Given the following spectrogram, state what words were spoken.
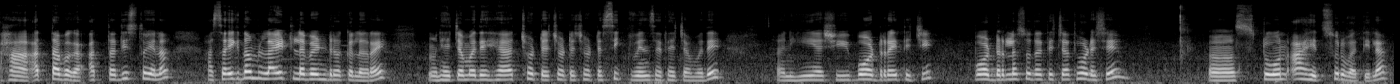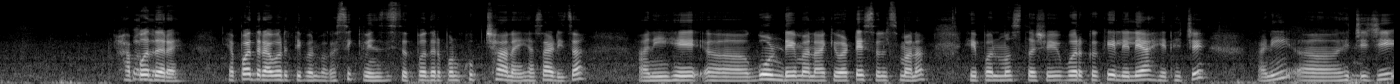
हां आत्ता बघा आत्ता दिसतोय ना असा एकदम लाइट लव्हेंडर कलर आहे. आणि ह्याच्यामध्ये ह्या छोट्या छोट्या छोट्या सिक्वेन्स आहेत ह्याच्यामध्ये. आणि ही अशी बॉर्डर आहे त्याची बॉर्डरला सुद्धा त्याच्या थोडेसे स्टोन आहेत सुरुवातीला. हा पदर. आहे. ह्या पदरावरती पण बघा सिक्वेन्स दिसतात. पदर पण खूप छान आहे ह्या साडीचा. आणि हे गोंडे म्हणा किंवा टेसल्स म्हणा हे पण मस्त असे वर्क केलेले आहेत ह्याचे. आणि ह्याची जी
